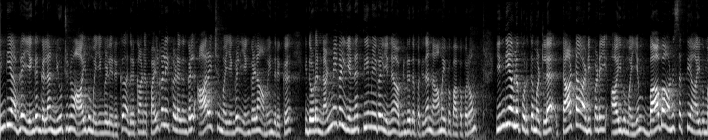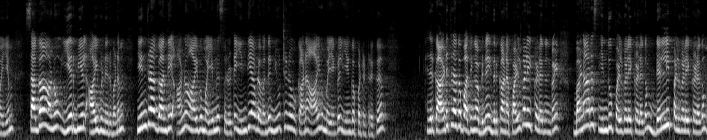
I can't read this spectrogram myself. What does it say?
இந்தியாவில் எங்கெங்கெல்லாம் நியூட்ரினோ ஆய்வு மையங்கள் இருக்கு அதற்கான பல்கலைக்கழகங்கள் ஆராய்ச்சி மையங்கள் எங்கெல்லாம் அமைந்திருக்கு இதோட நன்மைகள் என்ன தீமைகள் என்ன அப்படின்றத பத்தி தான் நாம இப்ப பார்க்க போறோம். இந்தியாவில் பொறுத்த மட்டும் டாடா அடிப்படை ஆய்வு மையம் பாபா அணுசக்தி ஆய்வு மையம் சகா அணு இயற்பியல் ஆய்வு நிறுவனம் இந்திரா காந்தி அணு ஆய்வு மையம்னு சொல்லிட்டு இந்தியாவில் வந்து நியூட்ரினோவுக்கான ஆய்வு மையங்கள் இயங்கப்பட்டு இருக்கு. இதற்கு அடுத்ததாக பார்த்தீங்க அப்படின்னா இதற்கான பல்கலைக்கழகங்கள் பனாரஸ் இந்து பல்கலைக்கழகம் டெல்லி பல்கலைக்கழகம்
